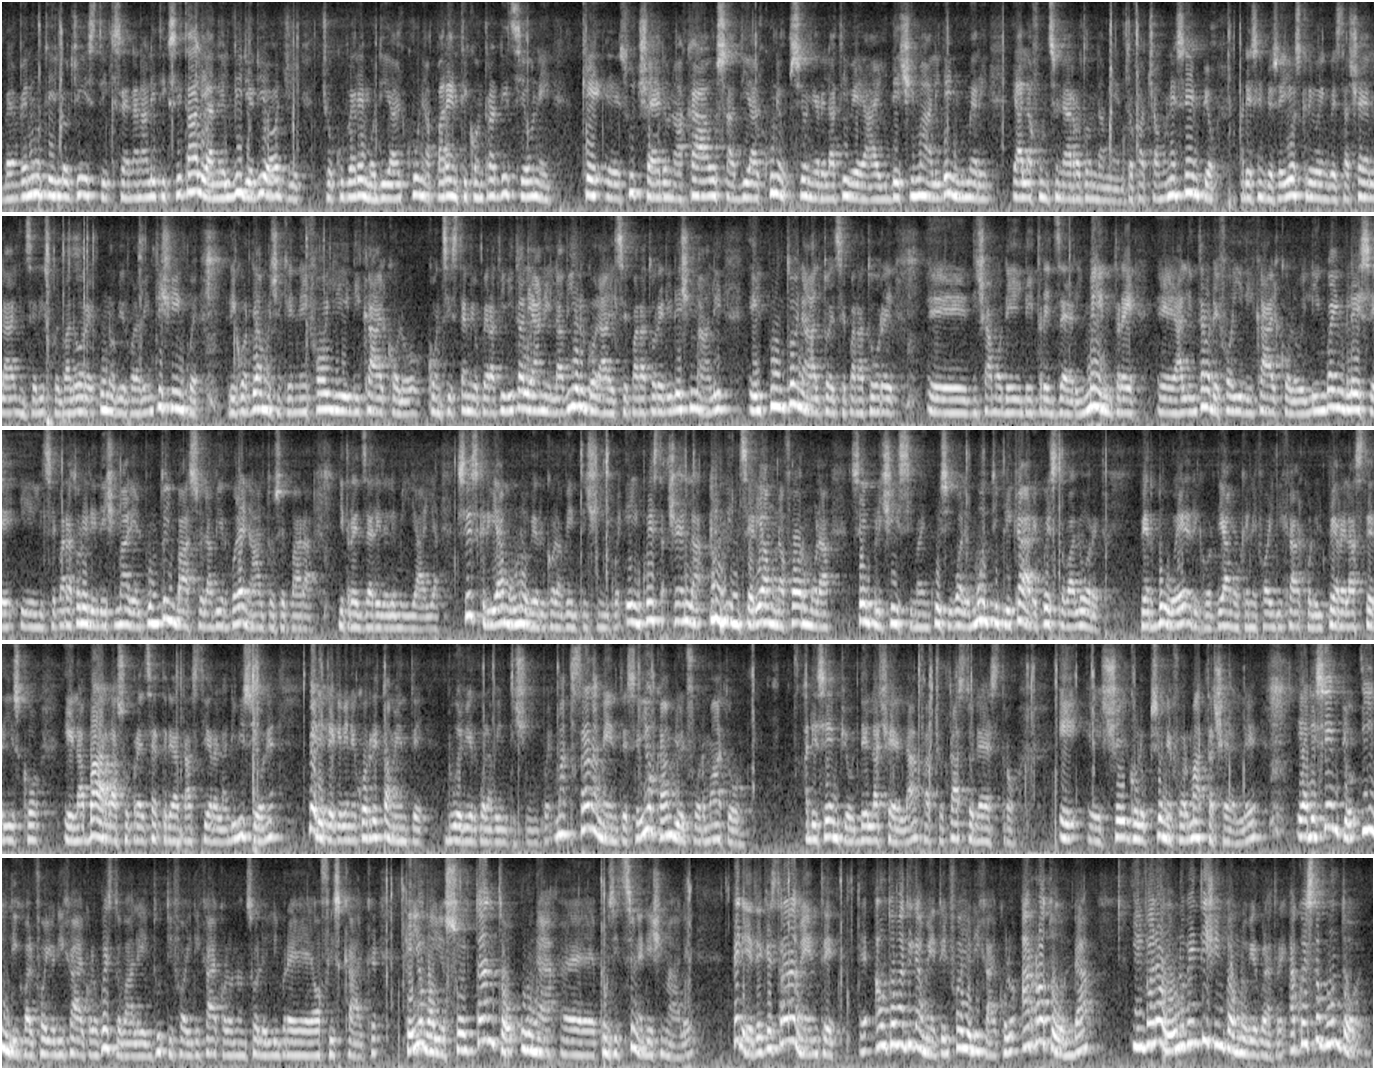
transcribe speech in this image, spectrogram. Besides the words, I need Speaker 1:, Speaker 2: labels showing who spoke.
Speaker 1: Benvenuti in Logistics and Analytics Italia. Nel video di oggi ci occuperemo di alcune apparenti contraddizioni che eh, succedono a causa di alcune opzioni relative ai decimali dei numeri e alla funzione arrotondamento. Facciamo un esempio, ad esempio se io scrivo in questa cella inserisco il valore 1,25, ricordiamoci che nei fogli di calcolo con sistemi operativi italiani la virgola è il separatore dei decimali e il punto in alto è il separatore eh, diciamo dei, dei tre zeri, mentre eh, all'interno dei fogli di calcolo in lingua inglese il separatore dei decimali è il punto in basso e la virgola in alto separa i tre zeri delle migliaia. Se scriviamo 1,25 e in questa cella inseriamo una formula semplicissima in cui si vuole moltiplicare questo valore per 2, ricordiamo che nei fogli di calcolo il per è l'asterisco e la barra sopra il 7 della tastiera è la divisione, vedete che viene correttamente 2,25 ma stranamente se io cambio il formato ad esempio della cella faccio tasto destro e, e scelgo l'opzione formatta celle e ad esempio indico al foglio di calcolo questo vale in tutti i fogli di calcolo non solo in LibreOffice Calc che io voglio soltanto una eh, posizione decimale vedete che stranamente eh, automaticamente il foglio di calcolo arrotonda il valore 1,25 a 1,3. A questo punto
